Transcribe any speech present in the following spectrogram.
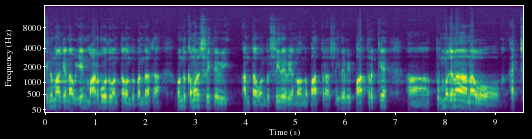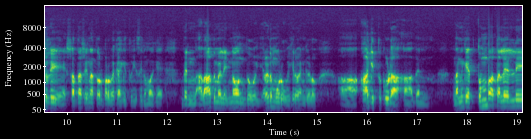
ಸಿನಿಮಾಗೆ ನಾವು ಏನು ಮಾಡ್ಬೋದು ಅಂತ ಒಂದು ಬಂದಾಗ, ಒಂದು ಕಮಲ್ ಶ್ರೀದೇವಿ ಅಂತ ಒಂದು ಶ್ರೀದೇವಿ ಅನ್ನೋ ಒಂದು ಪಾತ್ರ, ಶ್ರೀದೇವಿ ಪಾತ್ರಕ್ಕೆ ತುಂಬ ಜನ ನಾವು ಆ್ಯಕ್ಚುಲಿ ಶ್ರದ್ಧಾ ಶ್ರೀನಾಥ್ ಅವ್ರು ಬರಬೇಕಾಗಿತ್ತು ಈ ಸಿನಿಮಾಗೆ. ದೆನ್ ಅದಾದ ಮೇಲೆ ಇನ್ನೂ ಒಂದು ಎರಡು ಮೂರು ಹೀರೋಯಿನ್ಗಳು ಆಗಿತ್ತು ಕೂಡ ದೆನ್ ನನಗೆ ತುಂಬ ತಲೆಯಲ್ಲಿ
